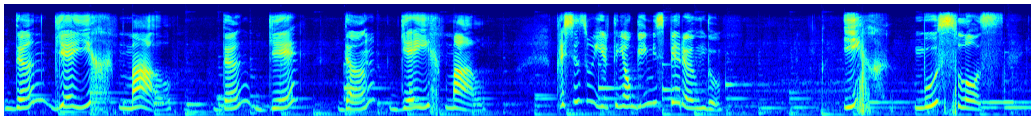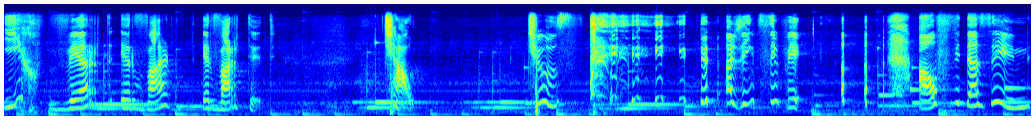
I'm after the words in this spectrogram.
dan geir mal. Dan ge, dan geir mal. Preciso ir, tem alguém me esperando. Ich muss los. Ich werd erwart, erwartet. Tchau. Tschüss. A gente se vê. Auf Wiedersehen.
